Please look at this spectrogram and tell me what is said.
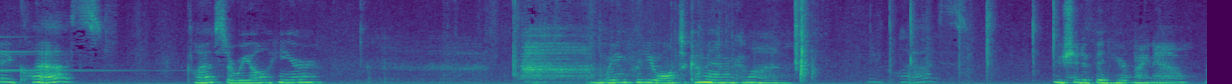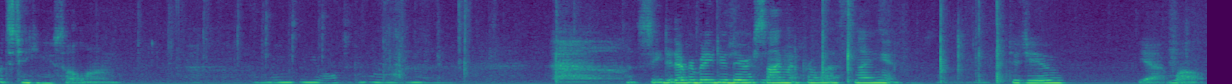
Okay, class. Class, are we all here? I'm waiting for you all to come in. Come on. Hey, class. You should have been here by now. What's taking you so long? I'm waiting for you all to come in. Let's see, did everybody do their assignment for last night? Did you? Yeah, well,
